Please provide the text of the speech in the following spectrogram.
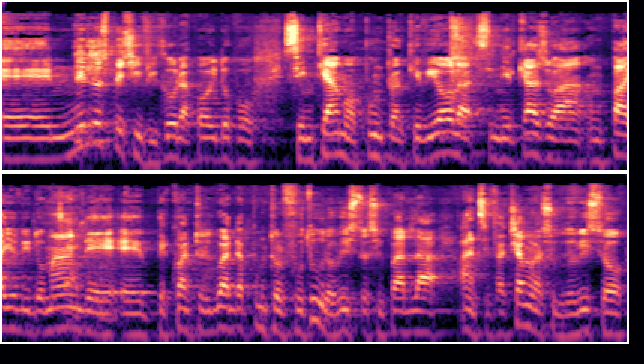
Eh, nello specifico, ora poi dopo sentiamo appunto anche Viola, se nel caso ha un paio di domande certo. eh, per quanto riguarda appunto appunto il futuro, visto si parla, anzi facciamola subito, visto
